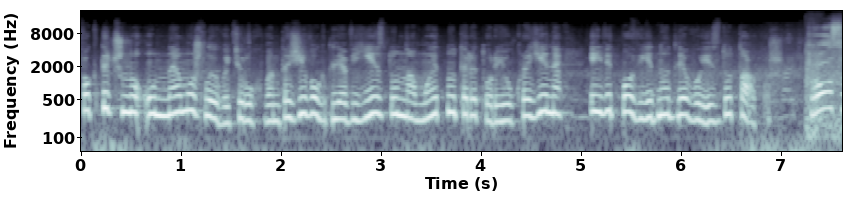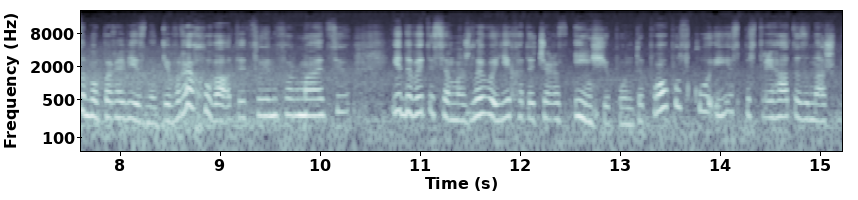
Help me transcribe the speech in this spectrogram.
Фактично унеможливить рух вантажівок для в'їзду на митну територію України і відповідно для виїзду також. Просимо перевізників врахувати цю інформацію і дивитися, можливо, їхати через інші пункти пропуску і спостерігати за нашими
